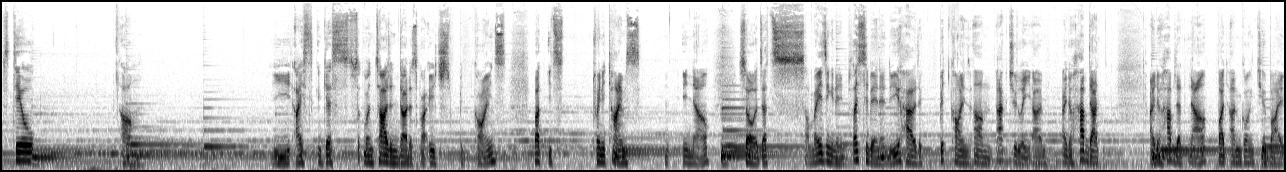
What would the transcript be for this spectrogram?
still um. I guess one thousand dollars per each bitcoins, but it's twenty times in now. So that's amazing and impressive. And do you have the bitcoins? Um, actually, um, I don't have that. I don't have that now, but I'm going to buy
